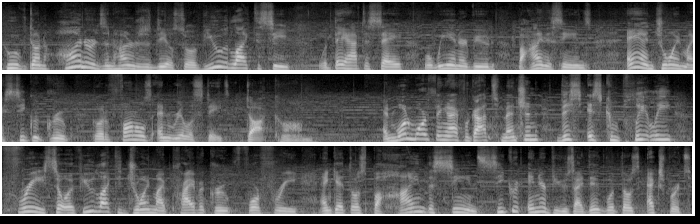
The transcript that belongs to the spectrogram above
who have done hundreds and hundreds of deals. So, if you would like to see what they have to say, what we interviewed behind the scenes, and join my secret group, go to funnelsandrealestate.com. And one more thing I forgot to mention this is completely free. So if you'd like to join my private group for free and get those behind the scenes secret interviews I did with those experts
